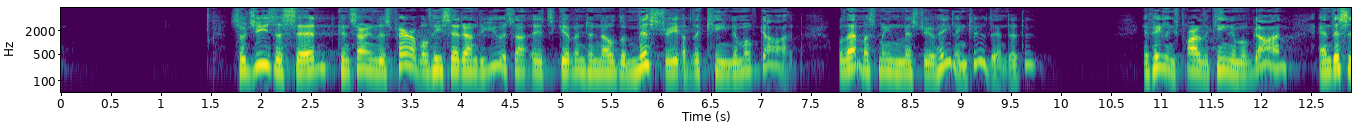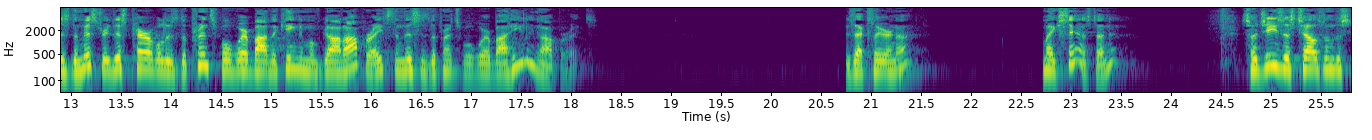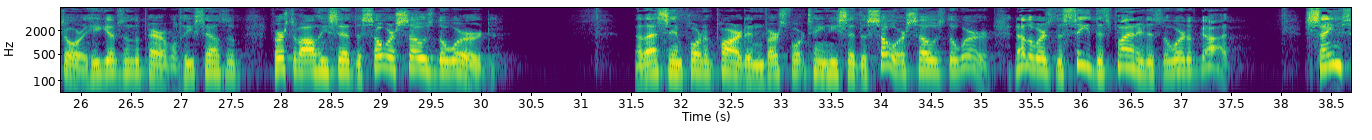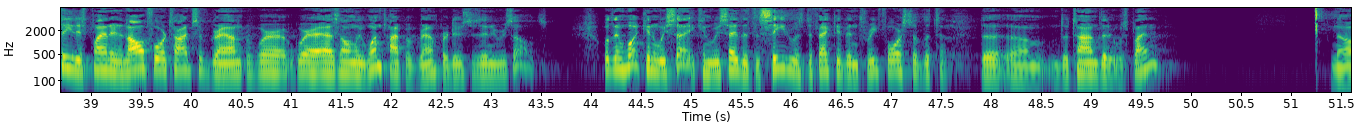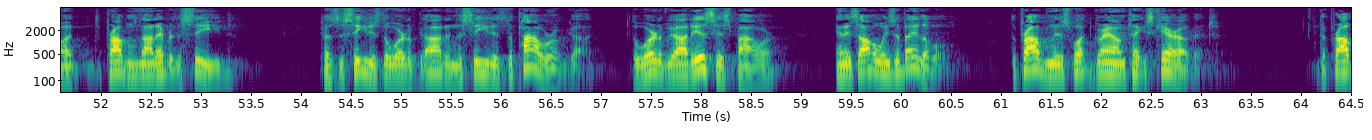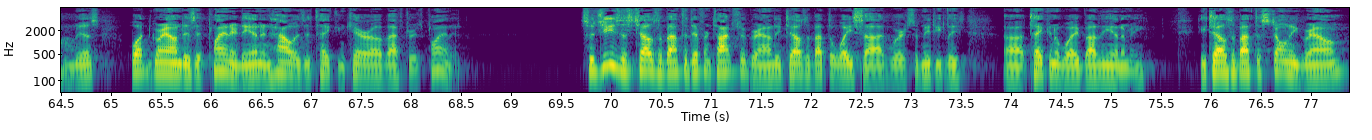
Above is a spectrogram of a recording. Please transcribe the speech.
So Jesus said concerning this parable, He said, Unto you it's, it's given to know the mystery of the kingdom of God. Well, that must mean the mystery of healing too, then, doesn't it? If healing is part of the kingdom of God, and this is the mystery, this parable is the principle whereby the kingdom of God operates, then this is the principle whereby healing operates. Is that clear enough? Makes sense, doesn't it? So Jesus tells them the story. He gives them the parable. He tells them, first of all, he said, the sower sows the word. Now that's the important part. In verse 14, he said, the sower sows the word. In other words, the seed that's planted is the word of God. Same seed is planted in all four types of ground, whereas only one type of ground produces any results. Well, then what can we say? Can we say that the seed was defective in three fourths of the, t- the, um, the time that it was planted? No, it, the problem is not ever the seed, because the seed is the Word of God and the seed is the power of God. The Word of God is His power, and it's always available. The problem is what ground takes care of it. The problem is what ground is it planted in and how is it taken care of after it's planted. So Jesus tells about the different types of ground. He tells about the wayside where it's immediately uh, taken away by the enemy. He tells about the stony ground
